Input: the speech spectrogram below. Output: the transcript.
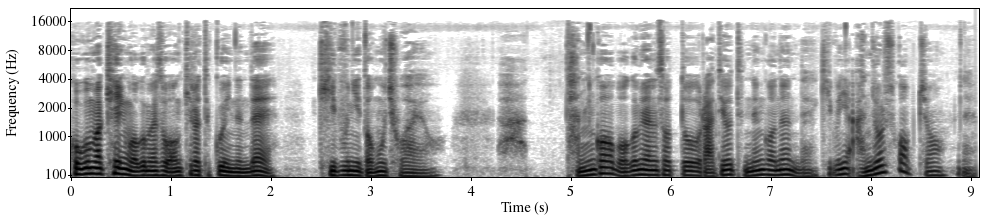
고구마 케이크 먹으면서 원키로 듣고 있는데 기분이 너무 좋아요. 단 거 먹으면서 또 라디오 듣는 거는 네, 기분이 안 좋을 수가 없죠. 네.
